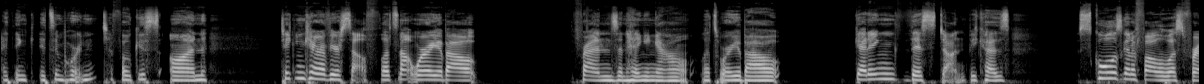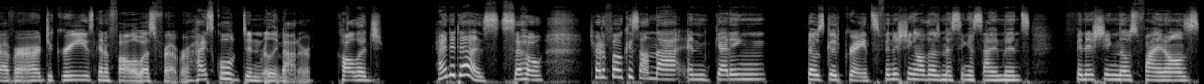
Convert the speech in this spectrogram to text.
I think it's important to focus on taking care of yourself. Let's not worry about friends and hanging out. Let's worry about getting this done because school is going to follow us forever. Our degree is going to follow us forever. High school didn't really matter. College kind of does. So try to focus on that and getting those good grades, finishing all those missing assignments, finishing those finals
